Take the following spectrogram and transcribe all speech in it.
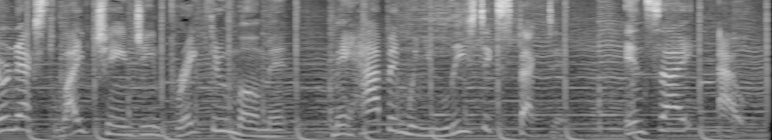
your next life changing breakthrough moment may happen when you least expect it. Insight out.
